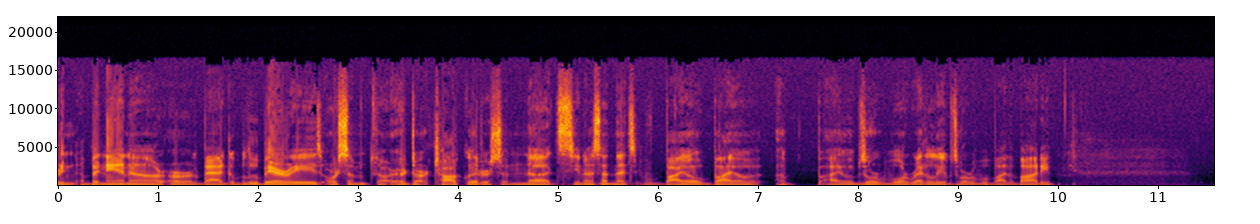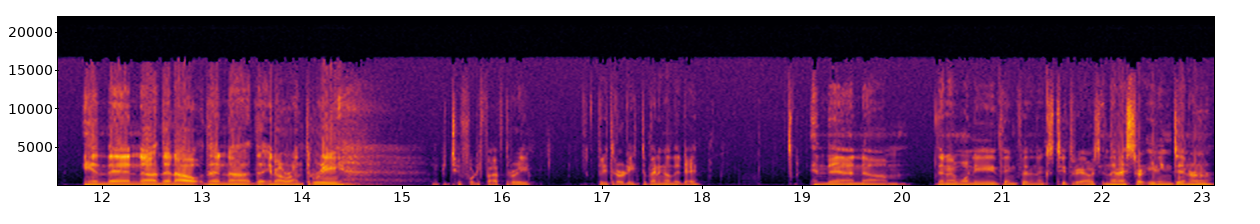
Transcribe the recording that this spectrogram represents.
bring a banana or, or, a bag of blueberries or some or dark chocolate or some nuts, you know, something that's bio bio uh, bioabsorbable or readily absorbable by the body. And then uh, then I'll then uh, the, you know around three, maybe two forty five, three, three thirty, depending on the day. And then um, then I won't eat anything for the next two three hours, and then I start eating dinner,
